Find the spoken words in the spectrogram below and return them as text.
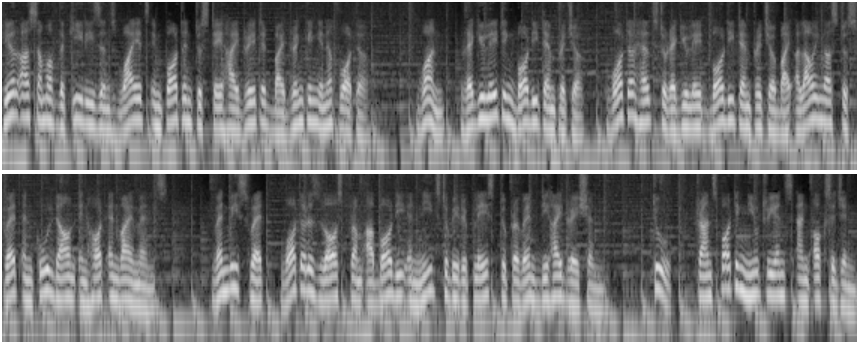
Here are some of the key reasons why it's important to stay hydrated by drinking enough water. 1. Regulating body temperature. Water helps to regulate body temperature by allowing us to sweat and cool down in hot environments. When we sweat, water is lost from our body and needs to be replaced to prevent dehydration. 2. Transporting nutrients and oxygen.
